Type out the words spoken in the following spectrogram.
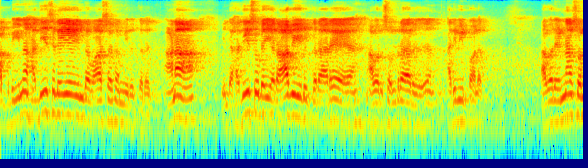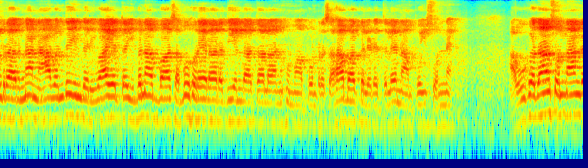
அப்படின்னு ஹதீஸ்லேயே இந்த வாசகம் இருக்கிறது. ஆனால் இந்த ஹதீஸுடைய ராவி இருக்கிறாரே அவர் சொல்கிறாரு அறிவிப்பாளர். அவர் என்ன சொல்கிறாருன்னா நான் வந்து இந்த ரிவாயத்தை இபன் அப்பாஸ் அபு ஹுரேரா ரதி அல்லா தாலானுகுமா போன்ற சஹாபாக்கள் இடத்துல நான் போய் சொன்னேன். அவங்க தான் சொன்னாங்க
